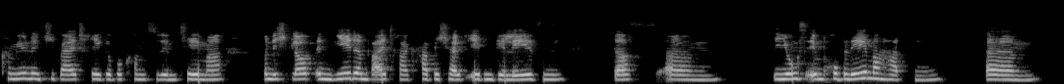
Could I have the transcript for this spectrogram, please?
Community-Beiträge bekommen zu dem Thema. Und ich glaube, in jedem Beitrag habe ich halt eben gelesen, dass ähm, die Jungs eben Probleme hatten, ähm,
